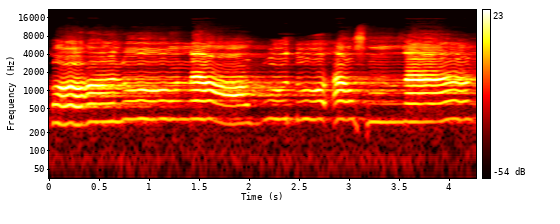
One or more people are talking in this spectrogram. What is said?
قالوا نعبد أصناما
